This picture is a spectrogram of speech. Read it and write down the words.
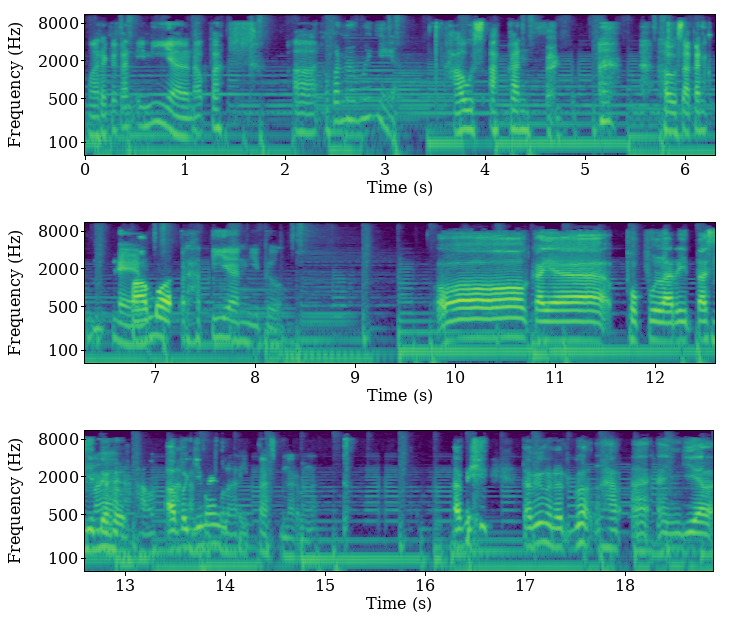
mereka kan ini ya apa eh, apa namanya ya? Haus akan haus akan konten, Pamor. perhatian gitu. Oh, kayak popularitas gitu. Nah, haus Apa gimana? popularitas benar-benar. tapi tapi menurut a- anjir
